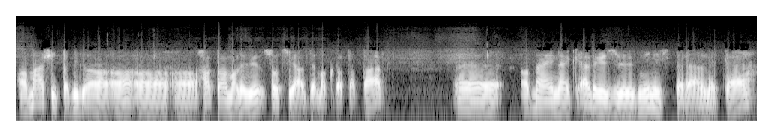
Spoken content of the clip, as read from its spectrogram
a másik pedig a, a, a, a hatalma lévő szociáldemokrata párt, amelynek előző miniszterelnöke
